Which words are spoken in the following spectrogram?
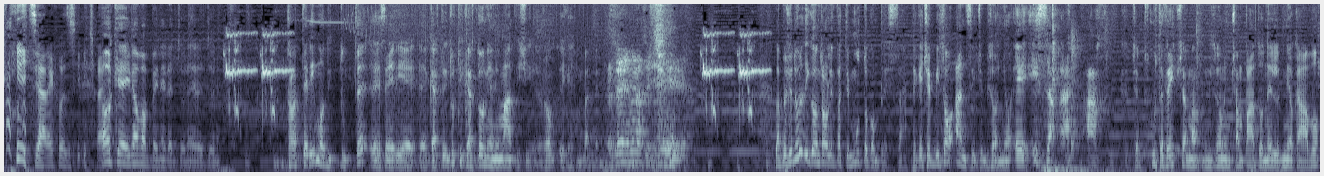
iniziare così. cioè. Ok, no, va bene, hai ragione, hai ragione. Tratteremo di tutte le serie, eh, cart- tutti i cartoni animatici. ro- eh. La procedura di controllo infatti è molto complessa perché c'è bisogno, anzi c'è bisogno, è essa, ah, ah, cioè, scusa Freccia ma mi sono inciampato nel mio cavo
